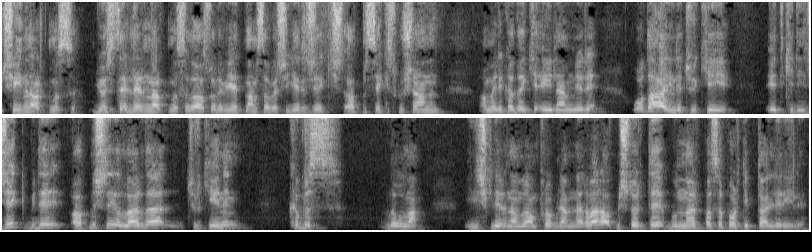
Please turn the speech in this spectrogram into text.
şeyinin artması, gösterilerin artması, daha sonra Vietnam Savaşı gelecek, işte 68 kuşağının Amerika'daki eylemleri o da haliyle Türkiye'yi etkileyecek. Bir de 60'lı yıllarda Türkiye'nin Kıbrıs'la olan ilişkilerinden olan problemler var. 64'te bunlar pasaport iptalleriyle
